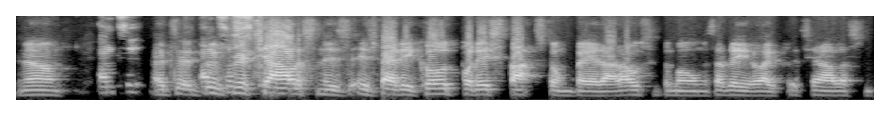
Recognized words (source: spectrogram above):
You know, and to, and to, Richarlison is, is very good, but his stats don't bear that out at the moment. I really like Richarlison.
